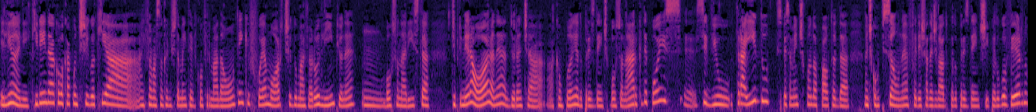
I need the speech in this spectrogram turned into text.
Eliane, queria ainda colocar contigo aqui a, a, informação que a gente também teve confirmada ontem, que foi a morte do Major Olímpio, né? Um bolsonarista de primeira hora, né, durante a, a campanha do presidente Bolsonaro, que depois eh, se viu traído, especialmente quando a pauta da anticorrupção, né, foi deixada de lado pelo presidente e pelo governo,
